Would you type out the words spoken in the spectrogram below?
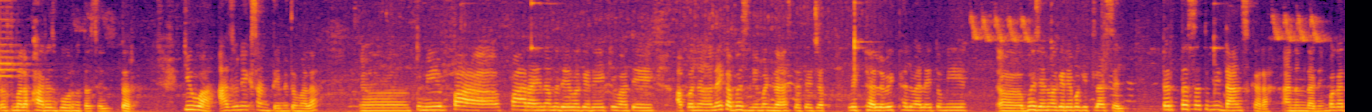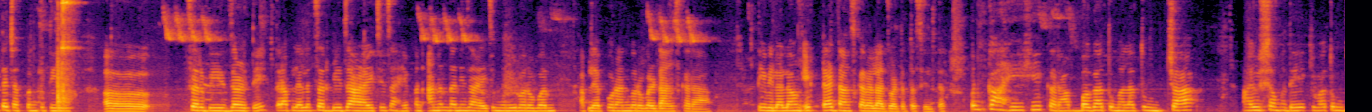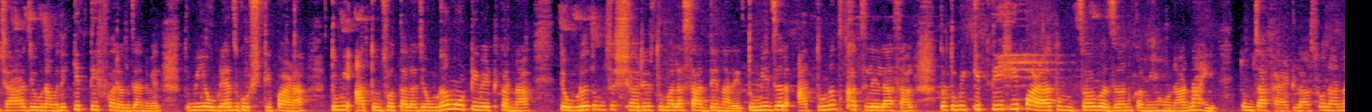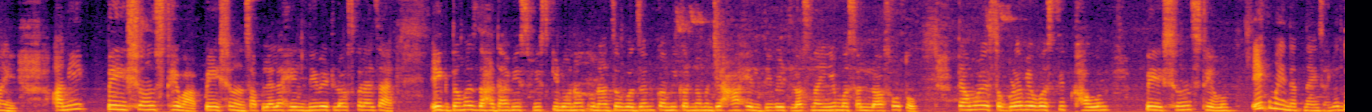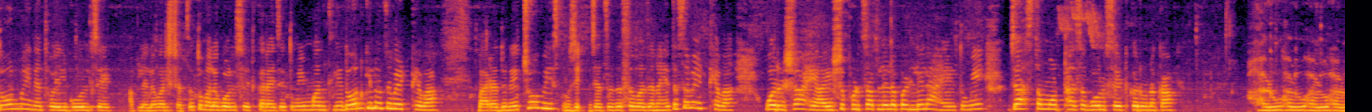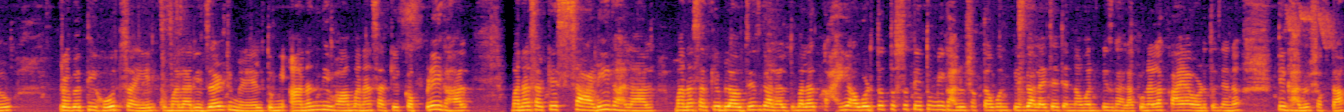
जर तुम्हाला फारच बोर होत असेल तर. किंवा अजून एक सांगते मी तुम्हाला. तुम्ही पा पारायणामध्ये वगैरे किंवा ते आपण नाही का भजनी मंडळ असतं त्याच्यात विठ्ठल विठ्ठलवाले तुम्ही भजन वगैरे बघितलं असेल तर तसं तुम्ही डान्स करा आनंदाने. बघा त्याच्यात पण किती चरबी जळते तर आपल्याला चरबी जाळायचीच आहे पण आनंदाने जाळायची. मुलीबरोबर आपल्या पोरांबरोबर डान्स करा. टी व्हीला लावून एकट्यात डान्स करायला आज वाटत असेल तर. पण काहीही करा. बघा तुम्हाला तुमच्या आयुष्यामध्ये किंवा तुमच्या जीवनामध्ये किती फरक जाणवेल. तुम्ही एवढ्याच गोष्टी पाळा. तुम्ही आतून स्वतःला जेवढं मोटिवेट करणार तेवढं तुमचं शरीर तुम्हाला साथ देणार आहे. तुम्ही जर आतूनच खचलेला असाल तर तुम्ही कितीही पाळा तुमचं वजन कमी होणार नाही. तुमचा फॅट लॉस होणार नाही. आणि पेशन्स ठेवा. पेशन्स आपल्याला हेल्दी वेट लॉस करायचा आहे. एकदमच दहा दहा वीस वीस किलोनं कुणाचं वजन कमी करणं म्हणजे हा हेल्दी वेट लॉस नाही आहे मसल लॉस होतो. त्यामुळे सगळं व्यवस्थित खाऊन पेशन्स ठेवून एक महिन्यात नाही झालं दोन महिन्यात होईल गोल सेट आपल्याला वर्षाचं तुम्हाला गोल सेट करायचं आहे तुम्ही मंथली दोन किलोचं वेट ठेवा. बारा दुने चोवीस म्हणजे ज्याचं जसं वजन आहे तसं वेट ठेवा. वर्ष आहे आयुष्य पुढचं आपल्याला पडलेलं आहे. तुम्ही जास्त मोठं असं गोल सेट करू नका. हळूहळू हळूहळू प्रगती होत जाईल तुम्हाला रिझल्ट मिळेल. तुम्ही आनंदी व्हा मनासारखे कपडे घाल मनासारखे साडी घालाल मनासारखे ब्लाउजेस घालाल. तुम्हाला काही आवडतं तसं ते तुम्ही घालू शकता. वन पीस घालायचं आहे त्यांना वन पीस घाला. कुणाला काय आवडतं त्यानं ते घालू शकता.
